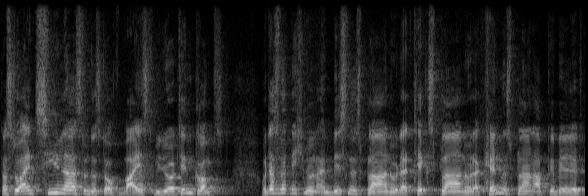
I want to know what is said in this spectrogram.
dass du ein Ziel hast und dass du auch weißt, wie du dorthin kommst. Und das wird nicht nur in einem Businessplan oder Textplan oder Canvasplan abgebildet,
